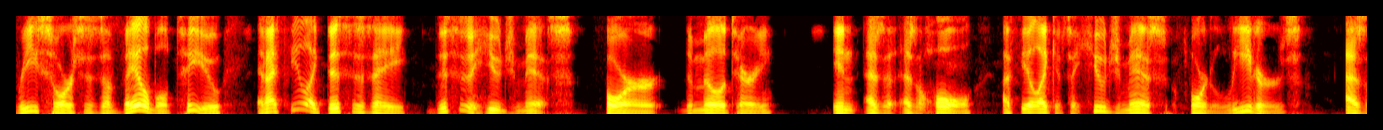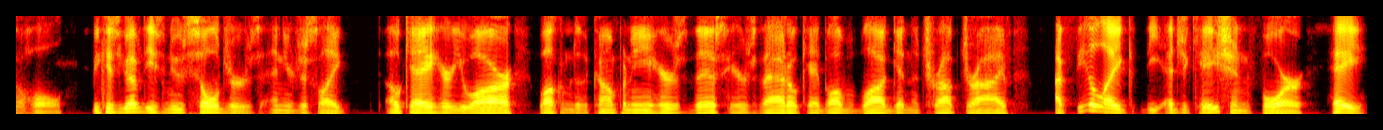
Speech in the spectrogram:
resources available to you, and I feel like this is a this is a huge miss for the military in as a as a whole. I feel like it's a huge miss for leaders as a whole because you have these new soldiers and you're just like, okay, here you are. Welcome to the company. Here's this, here's that. Okay, blah, blah, blah. Get in a truck, drive. I feel like the education for, hey,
